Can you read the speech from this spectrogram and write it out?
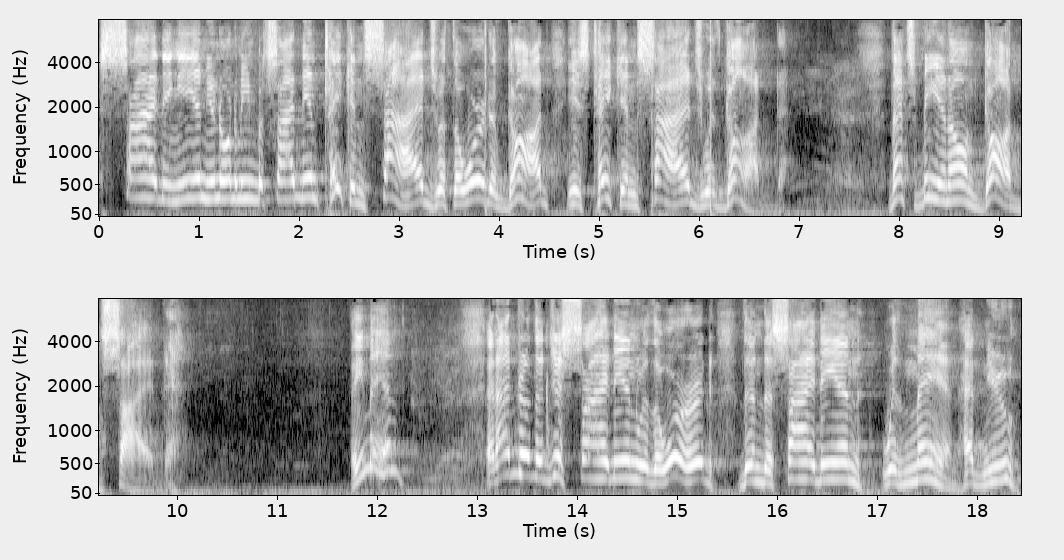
siding in, you know what I mean? But siding in, taking sides with the Word of God is taking sides with God. That's being on God's side. Amen. And I'd rather just side in with the Word than to side in with man, hadn't you?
